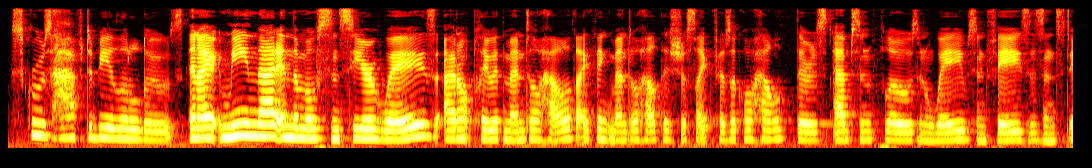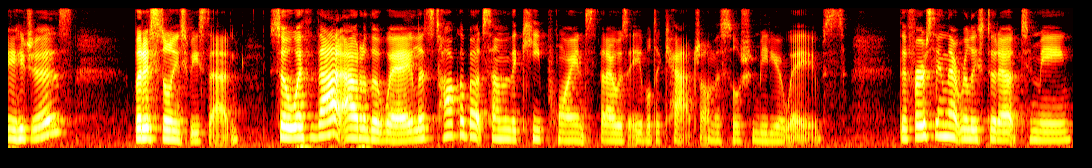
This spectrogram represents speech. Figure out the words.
screws have to be a little loose. And I mean that in the most sincere ways. I don't play with mental health. I think mental health is just like physical health, there's ebbs and flows and waves and phases and stages but it still needs to be said. So, with that out of the way, let's talk about some of the key points that I was able to catch on the social media waves. The first thing that really stood out to me,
